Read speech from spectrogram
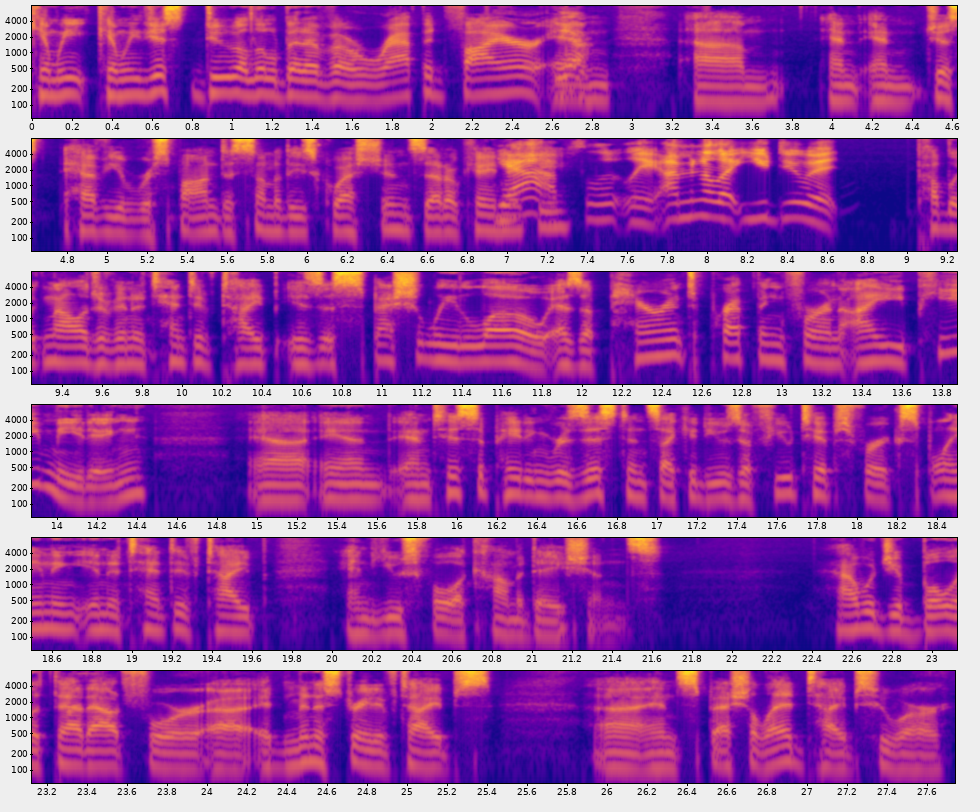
can we can we just do a little bit of a rapid fire Yeah. and um, and and just have you respond to some of these questions? Is that okay, yeah, Nikki? absolutely. I'm going to let you do it. Public knowledge of inattentive type is especially low. As a parent prepping for an IEP meeting. Uh, and anticipating resistance, I could use a few tips for explaining inattentive type and useful accommodations. How would you bullet that out for uh, administrative types uh, and special ed types who are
